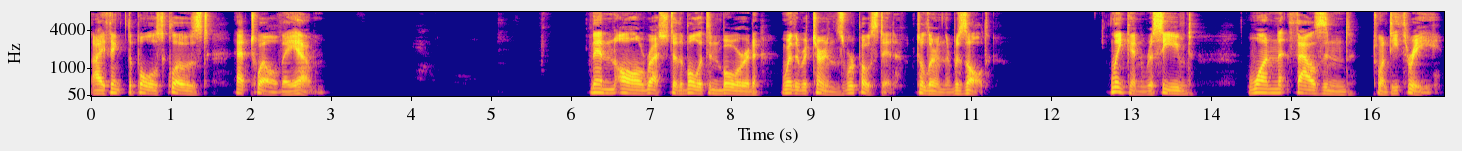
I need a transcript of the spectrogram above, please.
I think the polls closed at 12 a.m. Then all rushed to the bulletin board where the returns were posted to learn the result. Lincoln received 1,023.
